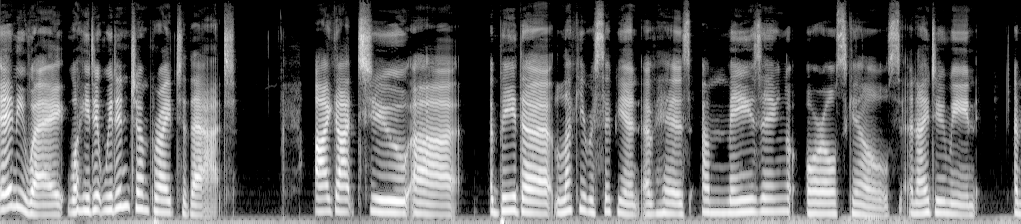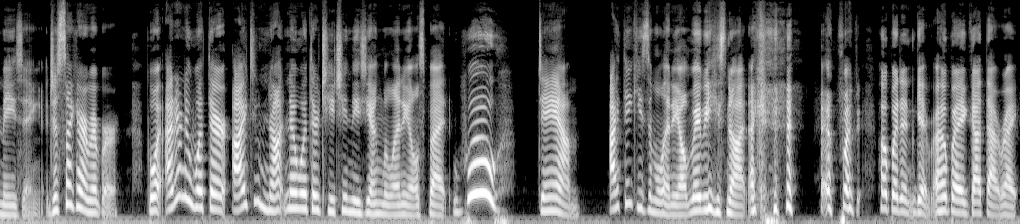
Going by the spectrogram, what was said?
Anyway, well, he did. We didn't jump right to that. I got to uh, be the lucky recipient of his amazing oral skills. And I do mean amazing, just like I remember. Boy, I don't know what they're, I do not know what they're teaching these young millennials, but woo, damn. I think he's a millennial. Maybe he's not. I hope I, hope I didn't get, I hope I got that right.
